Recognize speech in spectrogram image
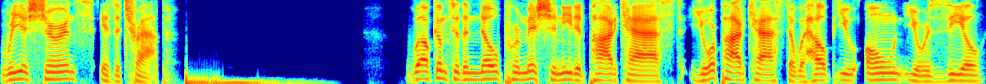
Reassurance is a trap. Welcome to the No Permission Needed podcast, your podcast that will help you own your zeal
